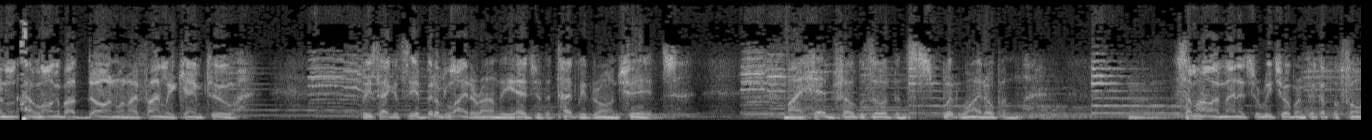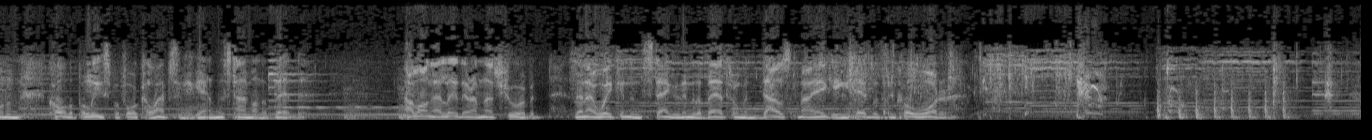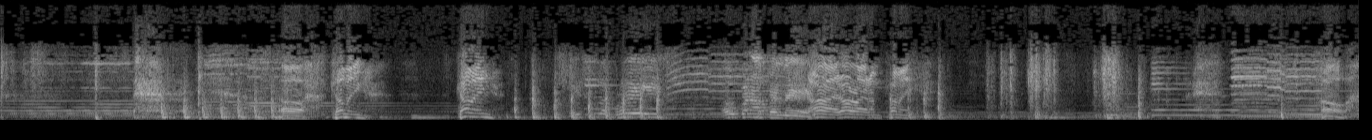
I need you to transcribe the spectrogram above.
been along about dawn when I finally came to. At least I could see a bit of light around the edge of the tightly drawn shades. My head felt as though it had been split wide open. Somehow I managed to reach over and pick up the phone and call the police before collapsing again, this time on the bed. How long I lay there, I'm not sure, but then I wakened and staggered into the bathroom and doused my aching head with some cold water. This is the police. Open up in there. All right, all right, I'm coming. Oh,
